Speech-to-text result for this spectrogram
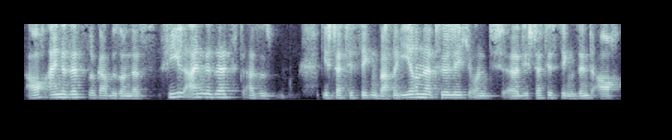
auch eingesetzt, sogar besonders viel eingesetzt. Also die Statistiken variieren natürlich und äh, die Statistiken sind auch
